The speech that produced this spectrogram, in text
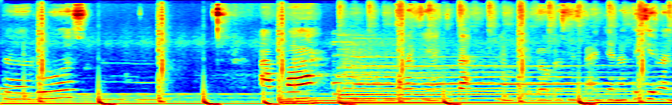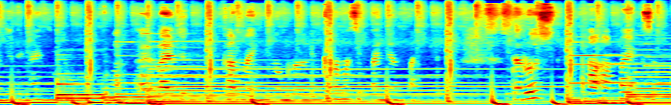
Terus apa? Bentar lagi ya kita nyampe 12 menit aja. Nanti kita lanjutin lagi. Eh, lanjutkan lagi ngobrolin karena masih panjang pak. Terus hal apa yang se-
